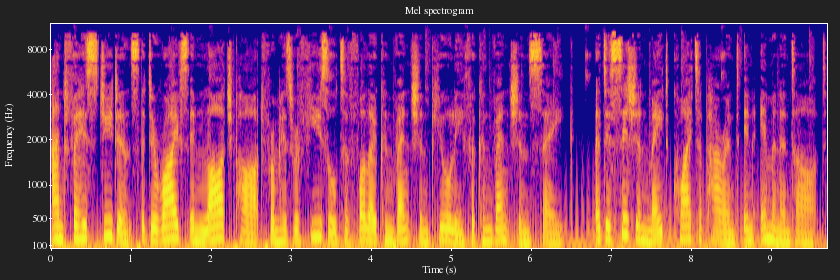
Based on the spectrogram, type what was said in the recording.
and for his students that derives in large part from his refusal to follow convention purely for convention's sake, a decision made quite apparent in immanent art.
